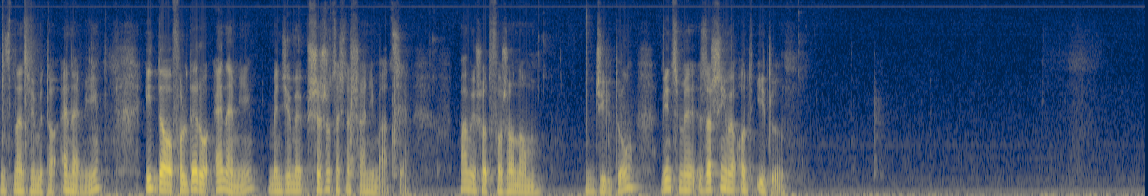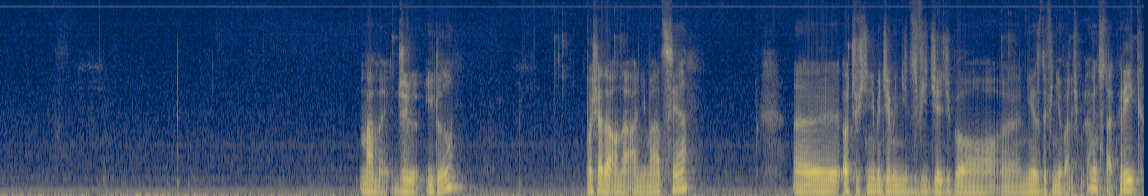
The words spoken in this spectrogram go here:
więc nazwiemy to enemy i do folderu enemy będziemy przerzucać nasze animacje. Mamy już otworzoną Jill tu, więc my zacznijmy od idle. Mamy Jill Idle. Posiada ona animację. Yy, oczywiście nie będziemy nic widzieć, bo yy, nie zdefiniowaliśmy. A więc tak, rig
